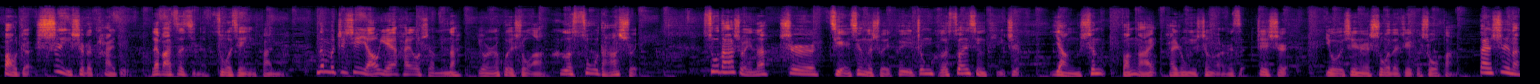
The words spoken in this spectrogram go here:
抱着试一试的态度来把自己呢作践一番呢。那么这些谣言还有什么呢？有人会说啊，喝苏打水。苏打水呢是碱性的水，可以中和酸性体质，养生防癌，还容易生儿子，这是有些人说的这个说法。但是呢，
